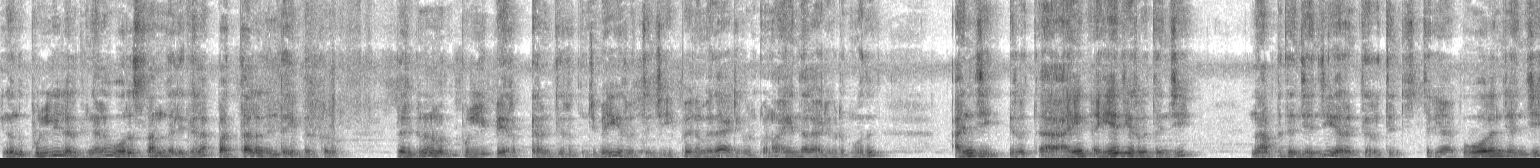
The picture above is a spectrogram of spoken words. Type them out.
இது வந்து புள்ளியில் இருக்குங்கால ஒரு ஸ்தானம் பத்தால் ரெண்டையும் பெருக்கணும். பெருக்கணும் நமக்கு புள்ளி பேரும். இரநூத்தி இருபத்தஞ்சி பை இருபத்தஞ்சி. இப்போ நம்ம இதை அடி கொடுக்கணும்? ஐந்தால் அடி கொடுக்கும்போது அஞ்சு இருபத்தி ஐ ஐந்து இருபத்தஞ்சி நாற்பத்தஞ்சு அஞ்சு இரநூத்தி இருபத்தஞ்சி. சரியா? இப்போ ஓரஞ்சு அஞ்சு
